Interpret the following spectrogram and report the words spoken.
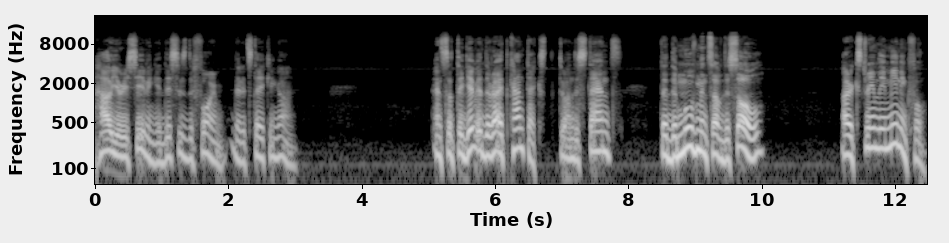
how you're receiving it. This is the form that it's taking on. And so, to give it the right context, to understand that the movements of the soul are extremely meaningful.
